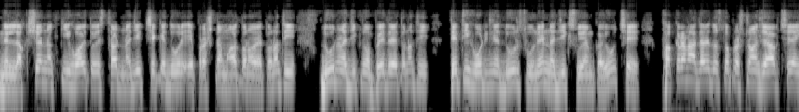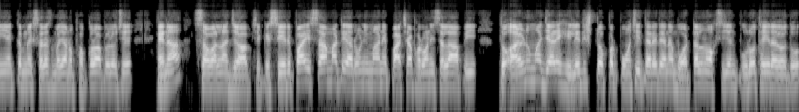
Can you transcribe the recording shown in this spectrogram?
ને લક્ષ્ય નક્કી હોય તો એ સ્થળ નજીક છે કે દૂર એ પ્રશ્ન મહત્વનો રહેતો નથી. દૂર નજીકનો ભેદ રહેતો નથી. તેથી હોડીને દૂર શું ને નજીક શું એમ કહ્યું છે. ફકરાના આધારે દોસ્તો પ્રશ્નનો જવાબ છે. અહીંયા તમને સરસ મજાનો ફકરો આપેલો છે. એના સવાલના જવાબ છે કે શેરપાએ શા માટે અરુણિમાને પાછા ફરવાની સલાહ આપી? તો અરુણિમા જ્યારે હિલેરી સ્ટોપ પર પહોંચી ત્યારે તેને બોટલનો ઓક્સિજન પૂરો થઈ રહ્યો હતો.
